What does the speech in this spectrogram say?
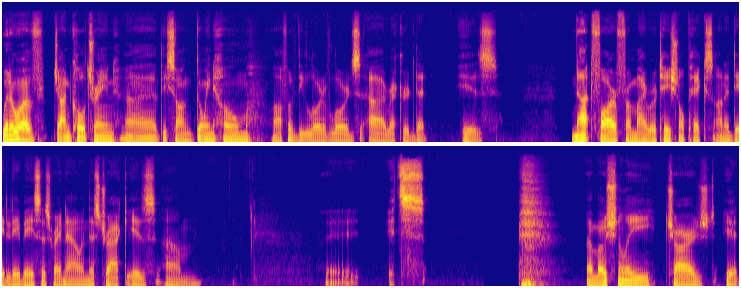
widow of John Coltrane, uh, the song "Going Home" off of the Lord of Lords uh, record that is not far from my rotational picks on a day to day basis right now. And this track is, um, it's emotionally charged. It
